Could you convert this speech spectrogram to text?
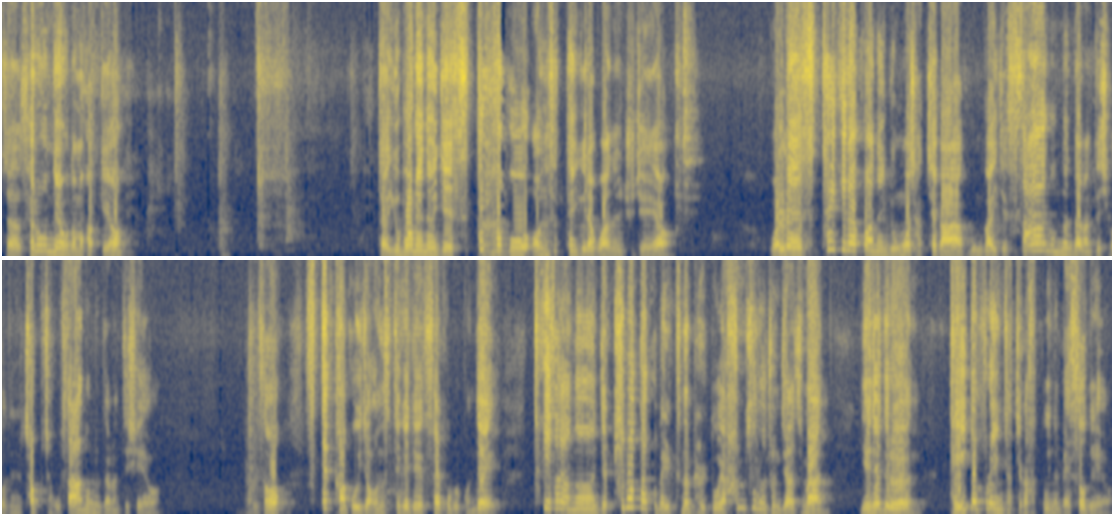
자, 새로운 내용 넘어갈게요. 자, 요번에는 이제 스택하고 언스택이라고 하는 주제예요. 원래 스택이라고 하는 용어 자체가 뭔가 이제 쌓아놓는다는 뜻이거든요. 차곡차곡 쌓아놓는다는 뜻이에요. 그래서 스택하고 이제 언스택에 대해서 살펴볼 건데, 특이사항은 이제 피벗하고 멜트는 별도의 함수로 존재하지만, 얘네들은 데이터 프레임 자체가 갖고 있는 메서드예요.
